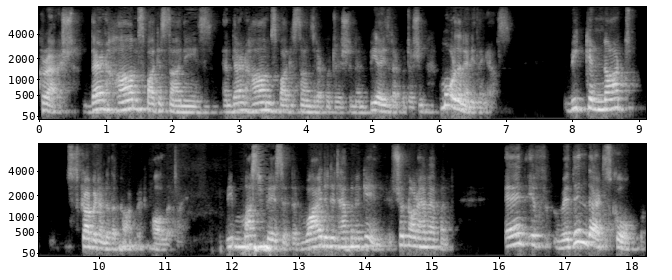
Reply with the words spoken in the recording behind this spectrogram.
crash. That harms Pakistanis and that harms Pakistan's reputation and PI's reputation more than anything else. We cannot scrub it under the carpet all the time. We must face it that why did it happen again? It should not have happened. And if within that scope,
